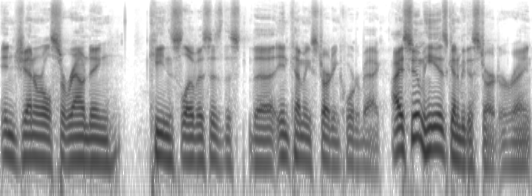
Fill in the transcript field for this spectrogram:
in general surrounding Kedon Slovis as the, the incoming starting quarterback? I assume he is going to be the starter, right?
